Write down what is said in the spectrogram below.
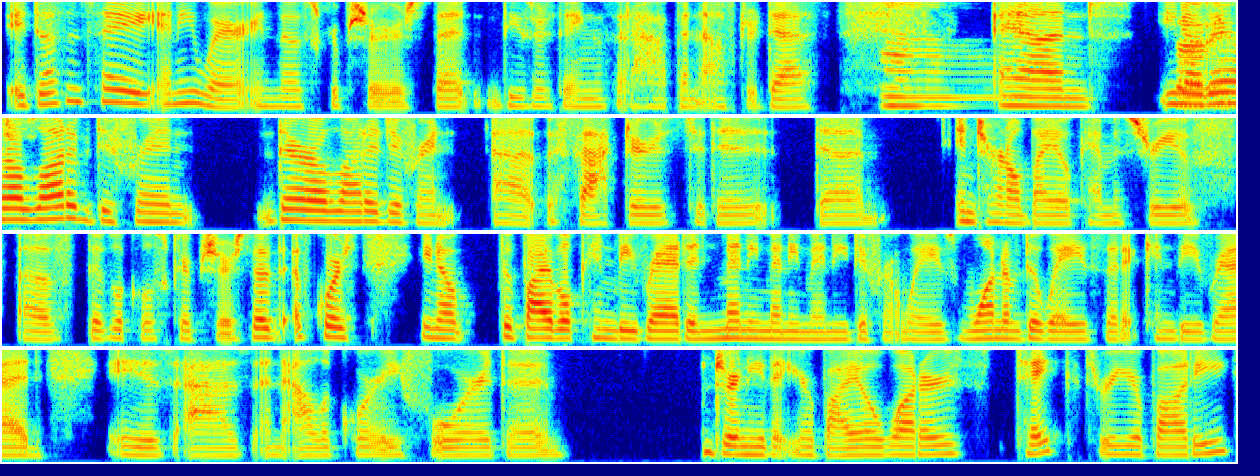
it doesn't say anywhere in those scriptures that these are things that happen after death. Mm. And you know, there are a lot of different there are a lot of different uh, factors to the the internal biochemistry of of biblical scripture. So of course, you know, the Bible can be read in many many many different ways. One of the ways that it can be read is as an allegory for the journey that your bio waters take through your body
